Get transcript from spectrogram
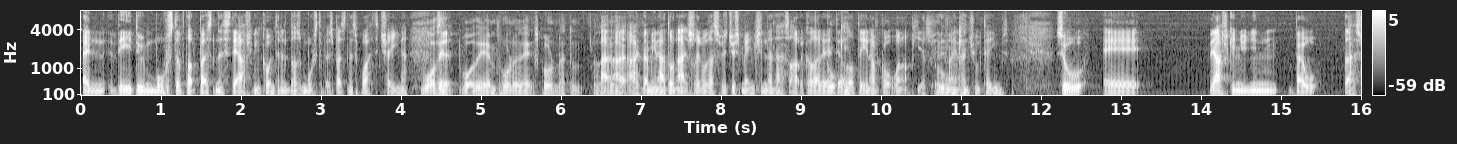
and they do most of their business. The African continent does most of its business with China. what are they? What are they importing and exporting? I don't. Really I, know. I, I- mean, I don't actually know. This was just mentioned in this article I read Okay. the other day, and I've got one up here from the Financial Times. So, uh, the African Union built this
